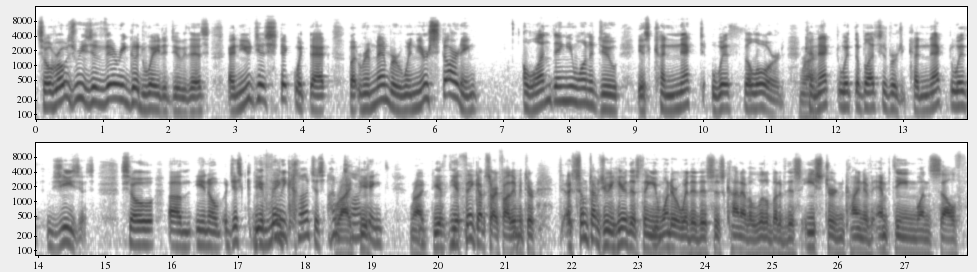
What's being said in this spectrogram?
So rosary is a very good way to do this, and you just stick with that. But remember, when you're starting, one thing you want to do is connect with the Lord, Right. connect with the Blessed Virgin, connect with Jesus. So, um, you know, just be really conscious. I'm Right. Talking. Right. Do you, do you think, I'm sorry, Father, uh, sometimes you hear this thing, you wonder whether this is kind of a little bit of this Eastern kind of emptying oneself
